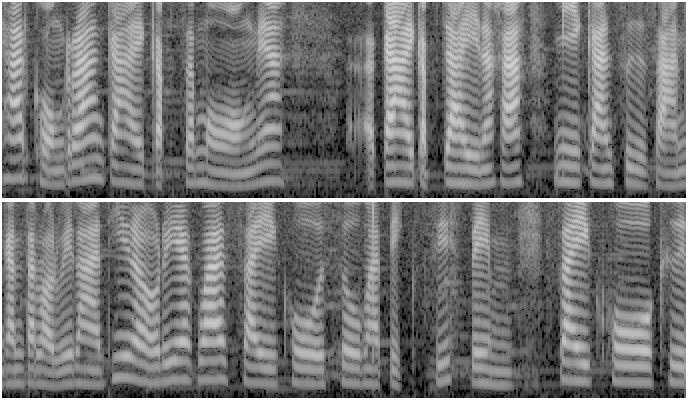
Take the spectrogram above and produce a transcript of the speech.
ชาติของร่างกายกับสมองเนี่ยกายกับใจนะคะ มีการสื่อสารกันตลอดเวลาที่เราเรียกว่า psychosomatic system ไซโคคือ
